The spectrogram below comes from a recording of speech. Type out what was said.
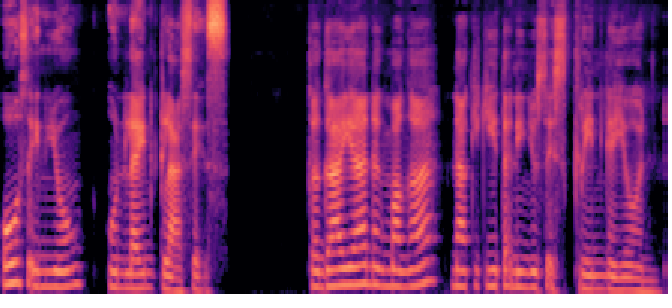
o sa inyong online classes. Kagaya ng mga nakikita ninyo sa screen ngayon.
